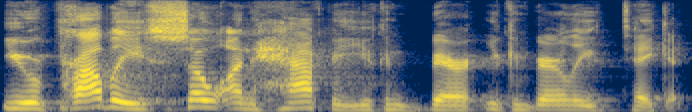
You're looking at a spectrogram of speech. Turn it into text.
you're probably so unhappy you can bear you can barely take it.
